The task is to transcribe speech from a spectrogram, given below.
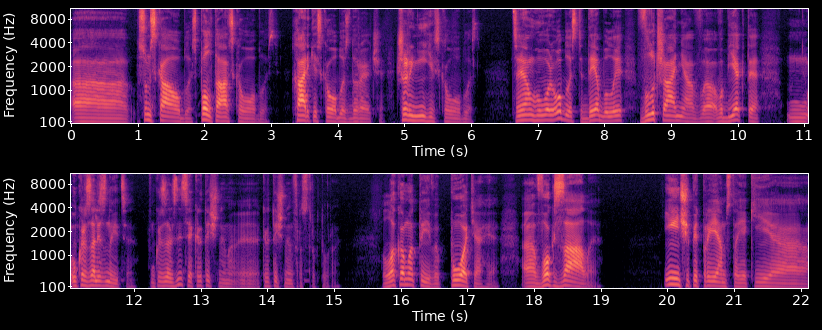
Е, Сумська область, Полтавська область, Харківська область, до речі, Чернігівська область. Це я вам говорю області, де були влучання в, в об'єкти Укрзалізниці. Укрзалізниця є критичною, е, критичною інфраструктурою. Локомотиви, потяги, е, вокзали, інші підприємства, які е,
